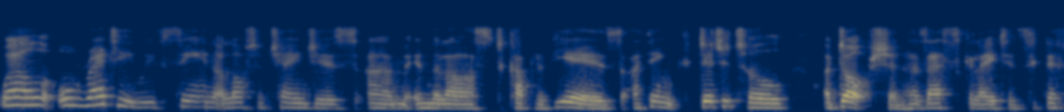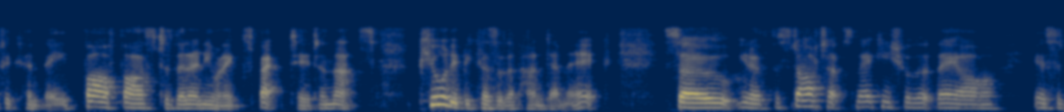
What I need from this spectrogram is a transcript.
Well, already we've seen a lot of changes um, in the last couple of years. I think digital adoption has escalated significantly, far faster than anyone expected. And that's purely because of the pandemic. So, you know, for startups, making sure that they are, you know, so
